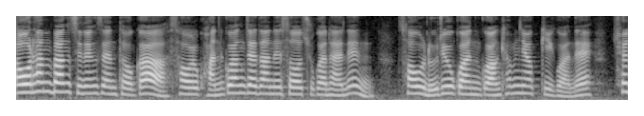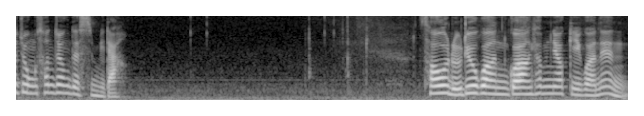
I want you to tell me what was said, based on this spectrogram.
서울 한방진흥센터가 서울관광재단에서 주관하는 서울의료관광협력기관에 최종 선정됐습니다. 서울의료관광협력기관은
